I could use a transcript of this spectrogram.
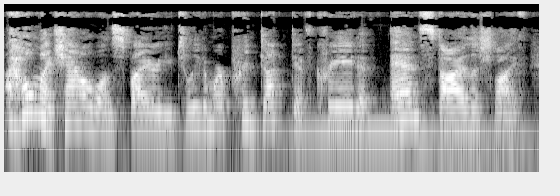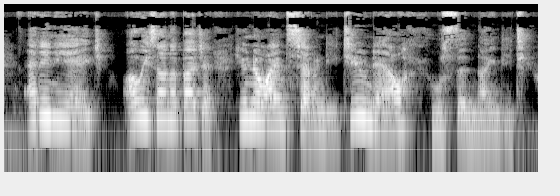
I hope my channel will inspire you to lead a more productive, creative, and stylish life at any age always on a budget. You know I'm 72 now. Almost said 92.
